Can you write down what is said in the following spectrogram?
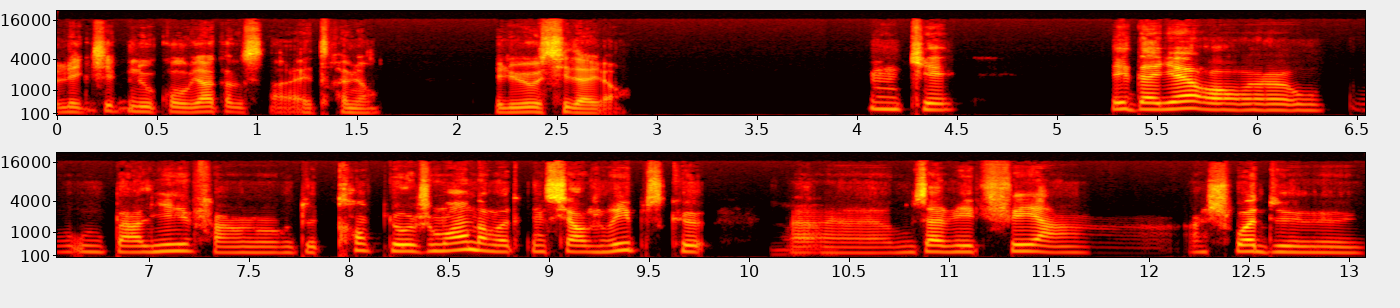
l'équipe nous convient comme ça, elle est très bien. Et lui aussi d'ailleurs. Ok. Et d'ailleurs, vous, parliez de 30 logements dans votre conciergerie, parce que vous avez fait un, choix de,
